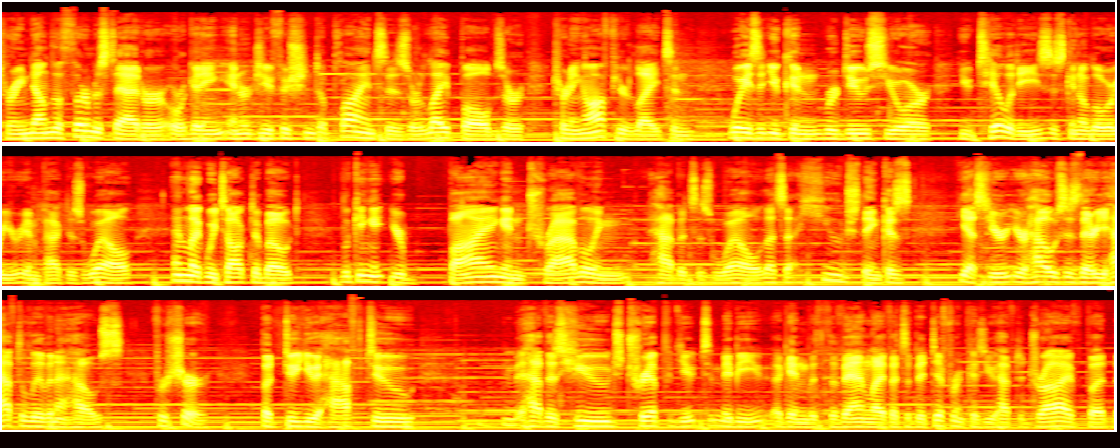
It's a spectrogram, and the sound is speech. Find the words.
turning down the thermostat or, or getting energy efficient appliances or light bulbs or turning off your lights and ways that you can reduce your utilities is going to lower your impact as well. And like we talked about, looking at your buying and traveling habits as well. That's a huge thing because, yes, your, your house is there. You have to live in a house for sure. But do you have to have this huge trip? You, maybe, again, with the van life, it's a bit different because you have to drive. But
